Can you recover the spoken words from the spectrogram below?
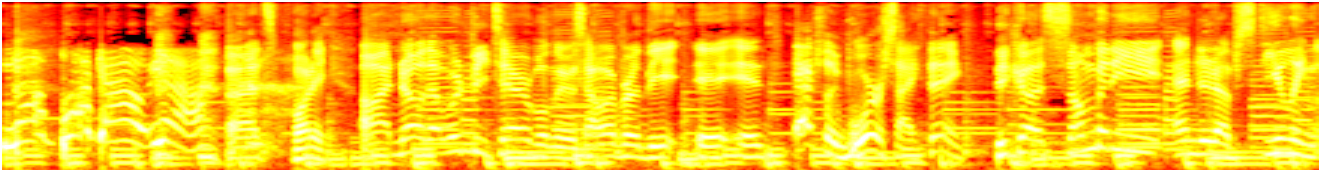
Not blackout. Yeah. That's funny. Uh, no, that would be terrible news. However, the it, it's actually worse, I think, because somebody ended up stealing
